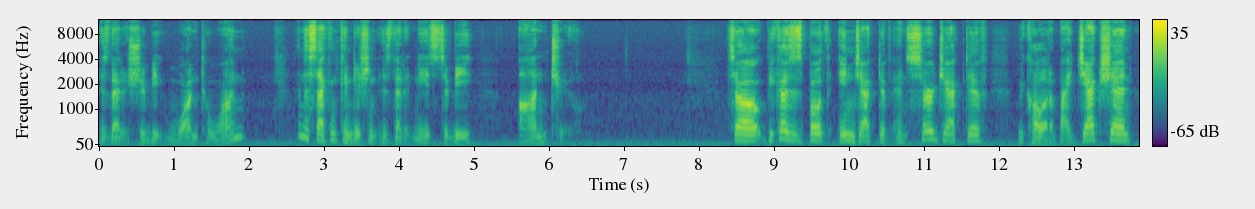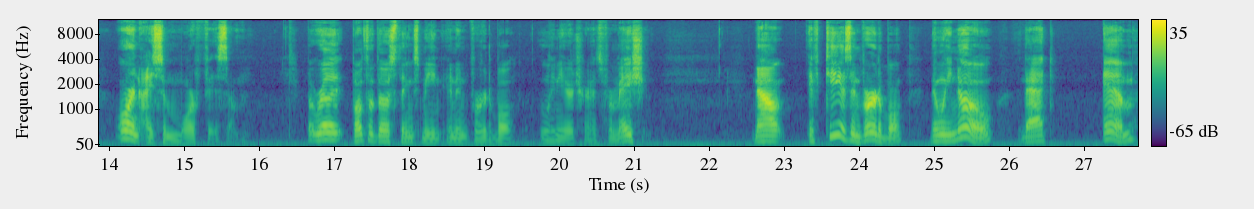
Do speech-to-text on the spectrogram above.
is that it should be one-to-one, -one, and the second condition is that it needs to be onto. So because it's both injective and surjective, we call it a bijection or an isomorphism. But really, both of those things mean an invertible linear transformation. Now, if t is invertible, then we know that m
